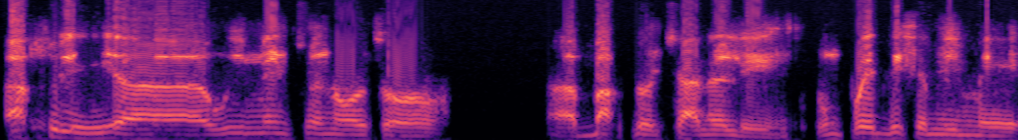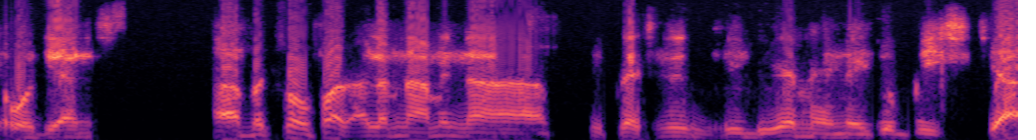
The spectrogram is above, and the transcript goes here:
Actually, uh, we mentioned also uh, backdoor channeling, kung pwede kami may audience. Uh, but so far, alam namin na si President BBM ay medyo busy siya.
